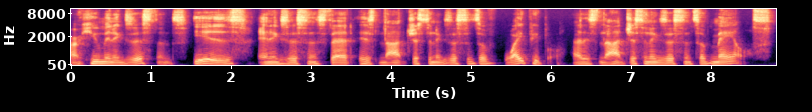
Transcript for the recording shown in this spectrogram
Our human existence is an existence that is not just an existence of white people. That is not just an existence of males.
